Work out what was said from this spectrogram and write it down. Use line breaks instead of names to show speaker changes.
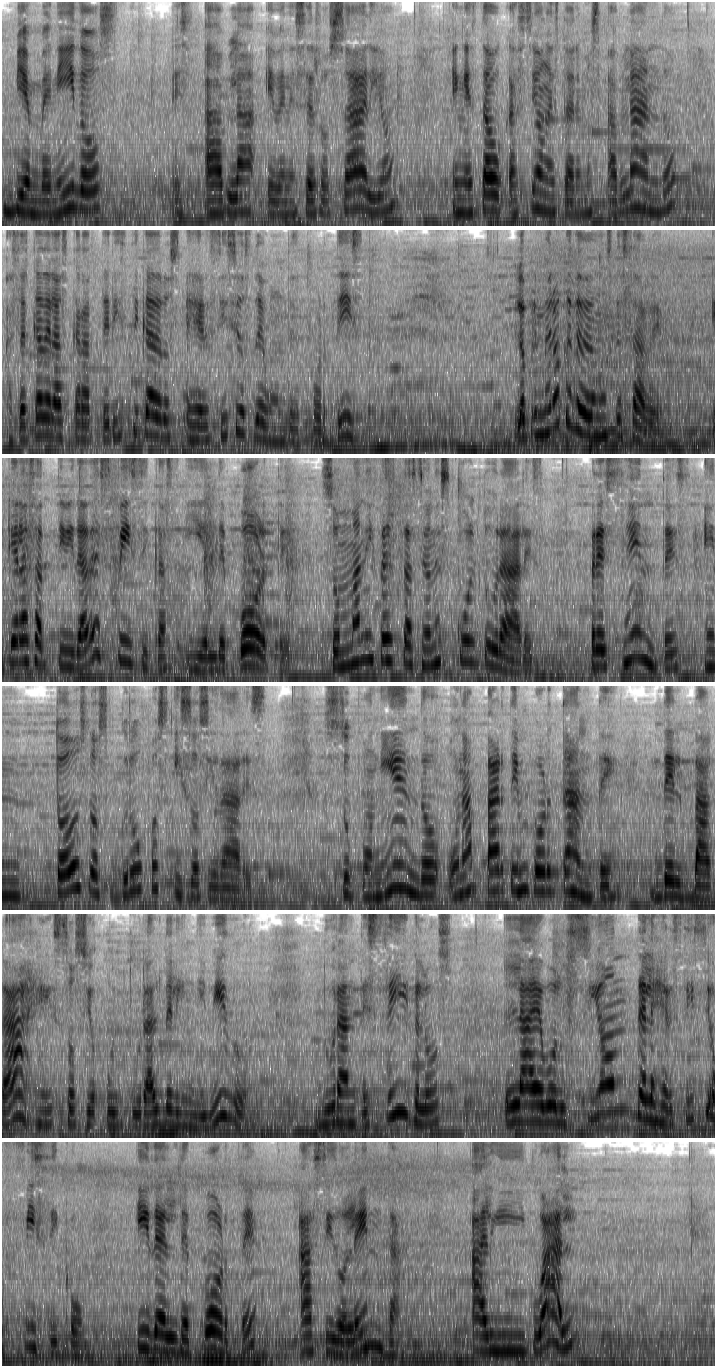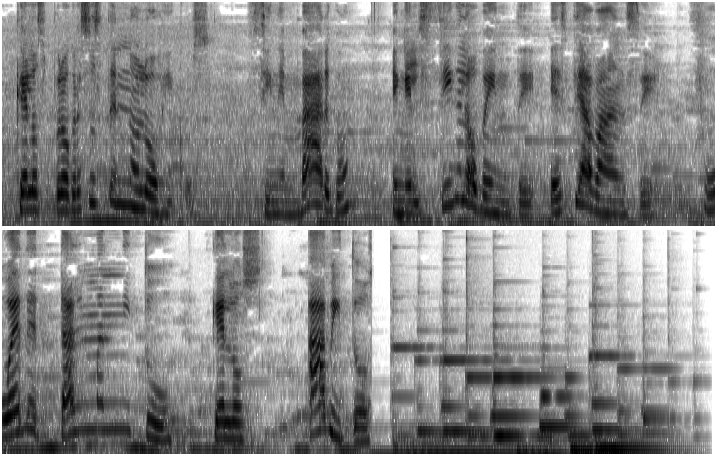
Bienvenidos, les habla Ebenezer Rosario. En esta ocasión estaremos hablando acerca de las características de los ejercicios de un deportista. Lo primero que debemos de saber es que las actividades físicas y el deporte son manifestaciones culturales presentes en todos los grupos y sociedades, suponiendo una parte importante del bagaje sociocultural del individuo. Durante siglos, la evolución del ejercicio físico y del deporte ha sido lenta, al igual que los progresos tecnológicos. Sin embargo, en el siglo XX este avance fue de tal magnitud que los hábitos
